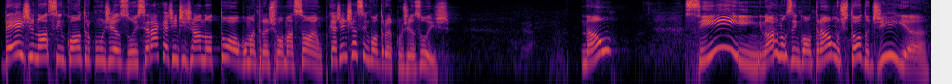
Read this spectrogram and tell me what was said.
Desde nosso encontro com Jesus, será que a gente já notou alguma transformação? Porque a gente já se encontrou com Jesus? Não? Sim, nós nos encontramos todo dia.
